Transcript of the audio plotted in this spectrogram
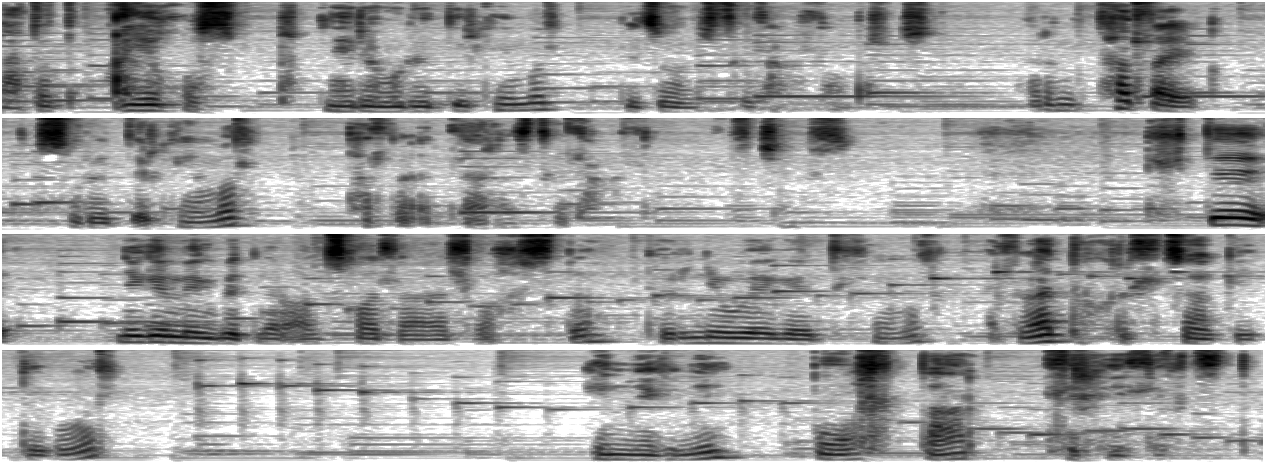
надад аяг ус бүтнээрээ өрөөд ирэх юм бол би зөв сэтгэл хангалуун болчихно. Харин тал аяг ус өрөөд ирэх юм бол тал байдлаар нь сэтгэл хангалуун болчихно гэсэн. Гэхдээ нэг юм бид нар онцгойлоо ойлгох хэрэгтэй. Тэрний үе гэдэг юм бол альва тохиролцоо гэдэг бол хин нэгний буултаар илэрхийлэгддэг.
